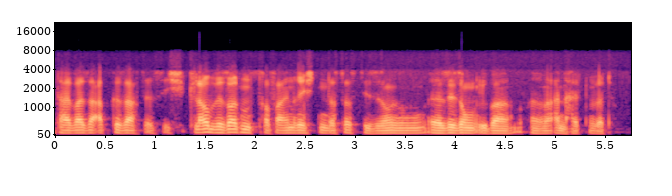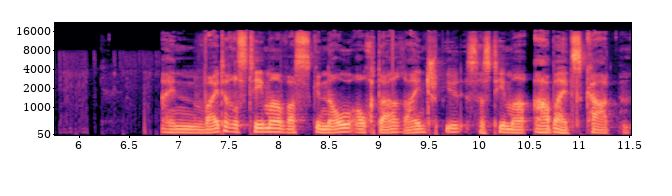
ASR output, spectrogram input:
teilweise abgesagt ist. Ich glaube, wir sollten uns darauf einrichten, dass das die Saison, äh, Saison über äh, anhalten wird. Ein weiteres Thema, was genau auch da reinspielt, ist das Thema Arbeitskarten.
